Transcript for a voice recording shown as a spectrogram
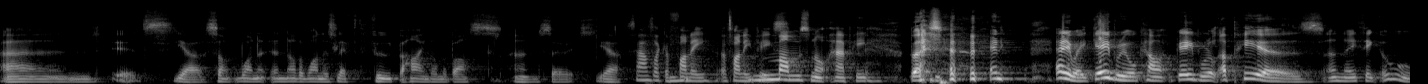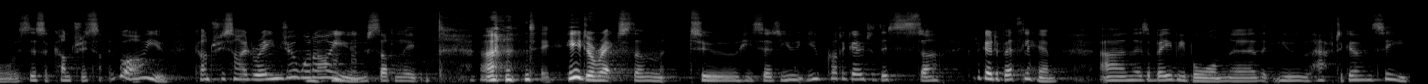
And it's yeah, some one another one has left the food behind on the bus, and so it's yeah. Sounds like a funny, a funny piece. Mum's not happy, but anyway, Gabriel Gabriel appears, and they think, "Oh, is this a countryside? Who are you? Countryside ranger? What are you?" Suddenly, and he directs them to. He says, "You you've got to go to this. Uh, got to go to Bethlehem, and there's a baby born there that you have to go and see."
